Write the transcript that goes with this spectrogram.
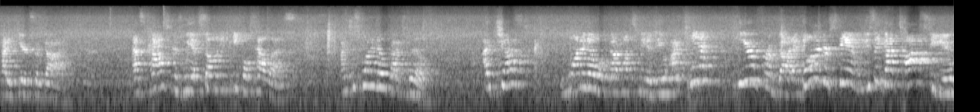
how to hear from God. As pastors, we have so many people tell us, I just want to know God's will. I just want to know what God wants me to do. I can't hear from God. I don't understand. When you say God talks to you,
